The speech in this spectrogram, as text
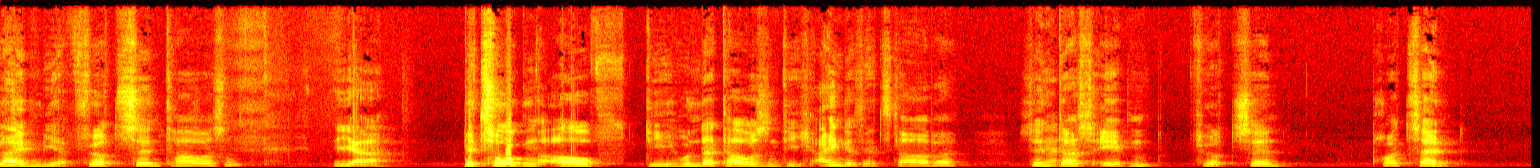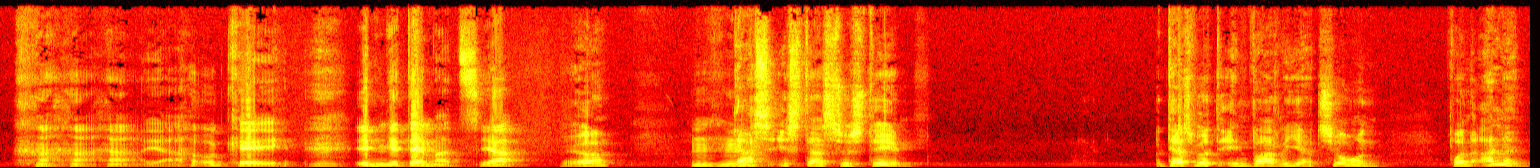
bleiben mir 14.000. Ja. Bezogen auf die 100.000, die ich eingesetzt habe, sind ja. das eben 14 Prozent. ja, okay. In mir dämmert's, ja? Ja. Mhm. Das ist das System. Das wird in Variation von allen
